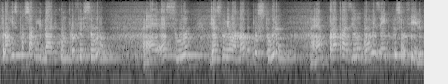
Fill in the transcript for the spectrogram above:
Então a responsabilidade como professor é, é sua de assumir uma nova postura né, para trazer um bom exemplo para o seu filho.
